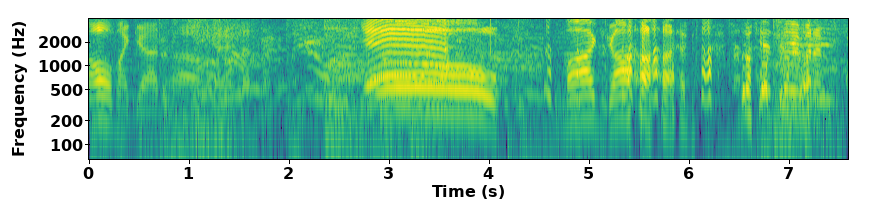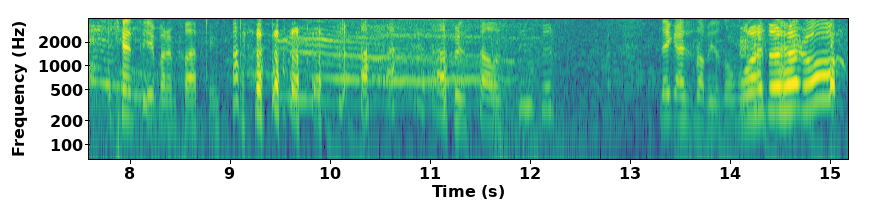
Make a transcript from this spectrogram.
Oh my god. Oh, okay, that's not good. Yeah! Oh my god! You can't see it, but I'm. You can't see it, but I'm clapping. that was hella stupid. Snake Eyez is probably just like, what the heck? Oh!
